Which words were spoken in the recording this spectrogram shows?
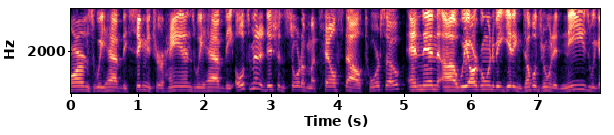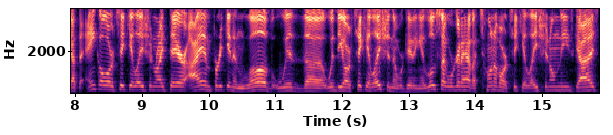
arms we have the signature hands, we have the Ultimate Edition sort of Mattel style torso, and then uh, we are going to be getting double jointed knees. We got the ankle articulation right there. I am freaking in love with the with the articulation that we're getting. It looks like we're going to have a ton of articulation on these guys.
